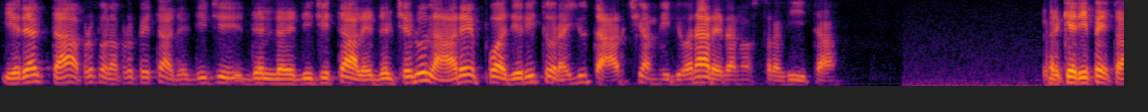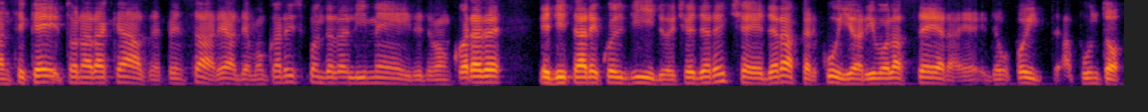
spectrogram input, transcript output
in realtà proprio la proprietà del, digi- del digitale e del cellulare può addirittura aiutarci a migliorare la nostra vita. Perché, ripeto, anziché tornare a casa e pensare, ah, devo ancora rispondere alle email, devo ancora editare quel video, eccetera, eccetera, per cui io arrivo la sera e devo poi appunto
